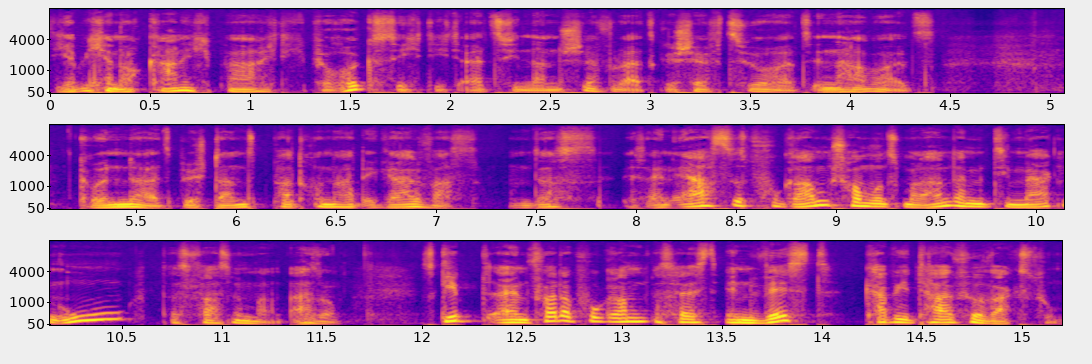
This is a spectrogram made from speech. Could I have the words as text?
die habe ich ja noch gar nicht mal richtig berücksichtigt als Finanzchef oder als Geschäftsführer, als Inhaber, als Gründer, als Bestandspatronat, egal was. Und das ist ein erstes Programm, schauen wir uns mal an, damit Sie merken, uh, das fassen wir mal an. Also, es gibt ein Förderprogramm, das heißt Invest Kapital für Wachstum.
